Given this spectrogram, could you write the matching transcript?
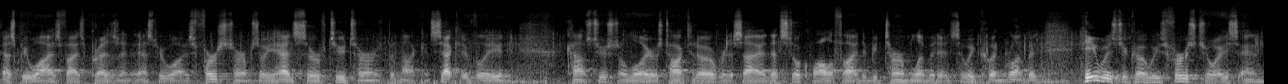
SBY's vice president in SBY's first term. So he had served two terms, but not consecutively. And constitutional lawyers talked it over and decided that still qualified to be term limited, so he couldn't run. But he was Jokowi's first choice, and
